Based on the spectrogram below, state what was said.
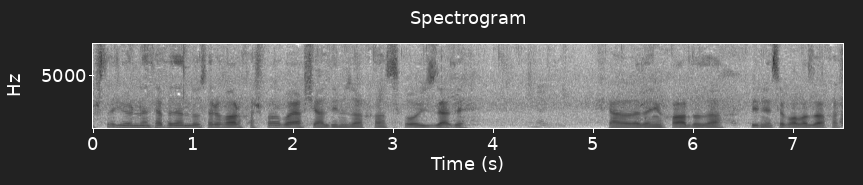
Qarşıda görünən təpədən də o tərəfə arxaç var. Bayaq gəldiyimiz arxaç o üzdədir. Şəlalədən yuxarıda da bir neçə balaca arxaç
